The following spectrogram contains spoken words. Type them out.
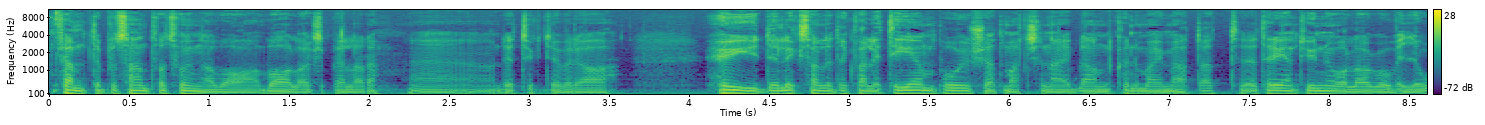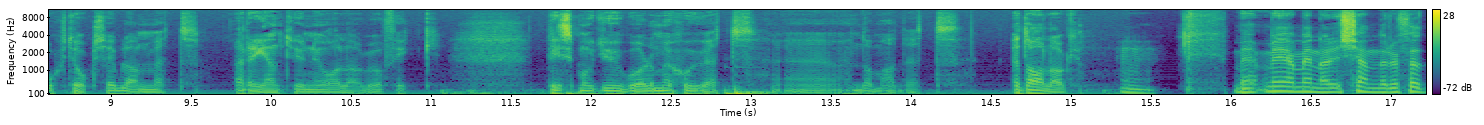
50% var tvungna att vara, vara A-lagsspelare. Eh, Det tyckte jag väl jag höjde liksom lite kvaliteten på U21-matcherna. Ibland kunde man ju möta ett, ett rent juniorlag och vi åkte också ibland med ett rent juniorlag och fick pisk mot Djurgården med 7-1. Eh, De hade ett, ett A-lag. Mm. Men, men jag menar, känner du för att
